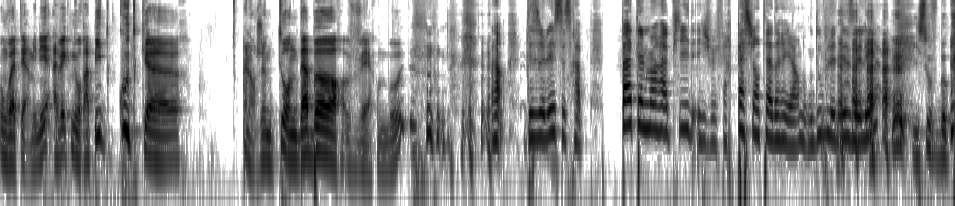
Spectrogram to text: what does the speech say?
on va terminer avec nos rapides coups de cœur. Alors je me tourne d'abord vers Maud. Désolée, ce sera pas tellement rapide et je vais faire patienter Adrien, donc double désolé. Il souffle beaucoup.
